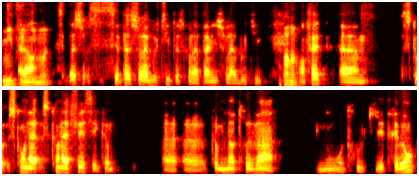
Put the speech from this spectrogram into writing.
Ni plus ni moins. C'est pas, pas, sur la boutique parce qu'on l'a pas mis sur la boutique. En fait, ce qu'on a, a, fait, c'est comme euh, euh, comme notre vin, nous, on trouve qu'il est très bon,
